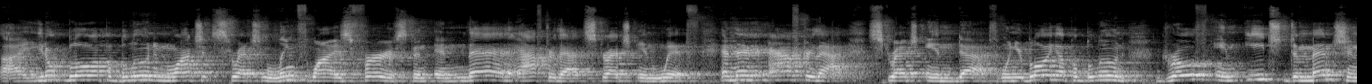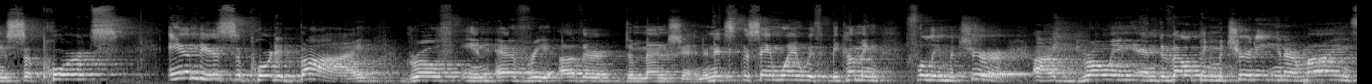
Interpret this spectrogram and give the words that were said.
Uh, you don't blow up a balloon and watch it stretch lengthwise first, and, and then after that, stretch in width. And then after that, stretch in depth. When you're blowing up a balloon, growth in each dimension supports and is supported by growth in every other dimension. And it's the same way with becoming fully mature. Uh, growing and developing maturity in our minds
